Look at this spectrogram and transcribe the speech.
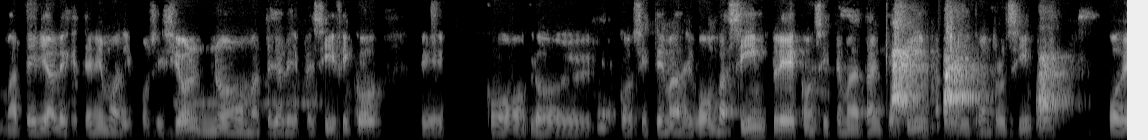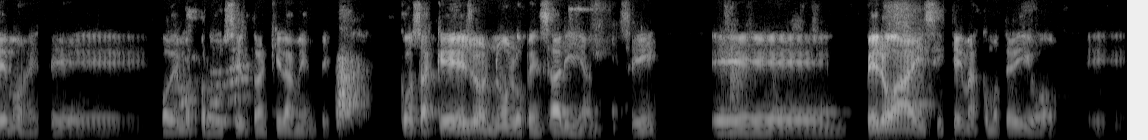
materiales que tenemos a disposición, no materiales específicos, eh, con, con, sistemas de bombas simples, con sistemas de tanques simples y control simple, podemos, este, podemos producir tranquilamente. Cosas que ellos no lo pensarían, ¿sí? Eh, pero hay sistemas, como te digo, eh,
